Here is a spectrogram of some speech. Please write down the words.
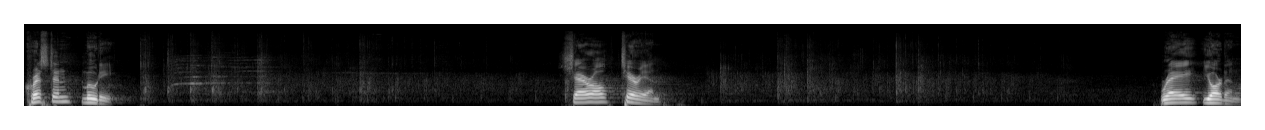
Kristen Moody. Cheryl Tyrion. Ray Jordan.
